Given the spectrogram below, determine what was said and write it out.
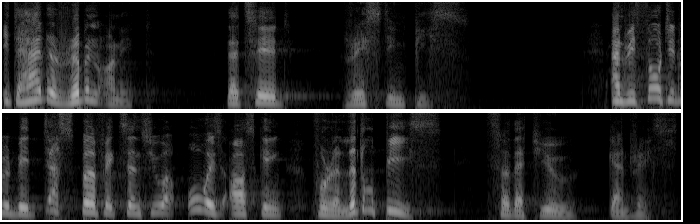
It had a ribbon on it that said, Rest in peace. And we thought it would be just perfect since you are always asking for a little peace so that you can rest.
